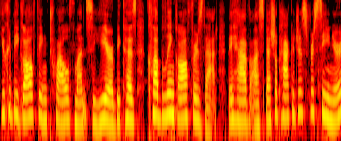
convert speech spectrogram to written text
you could be golfing 12 months a year because Club Link offers that. They have uh, special packages for seniors.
